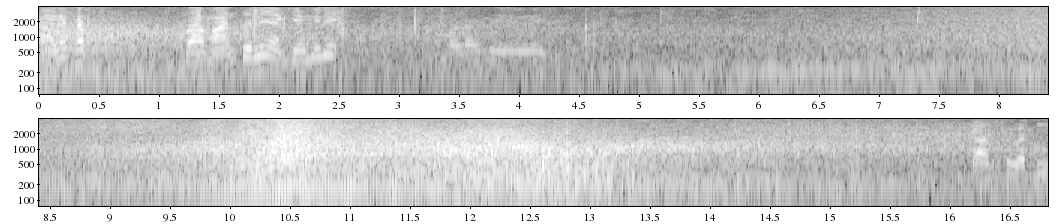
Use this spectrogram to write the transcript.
มาแล้วครับปลาหมานตัวแรกยังไม่ได้ทำอะไรเลย กราบสวัสดี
